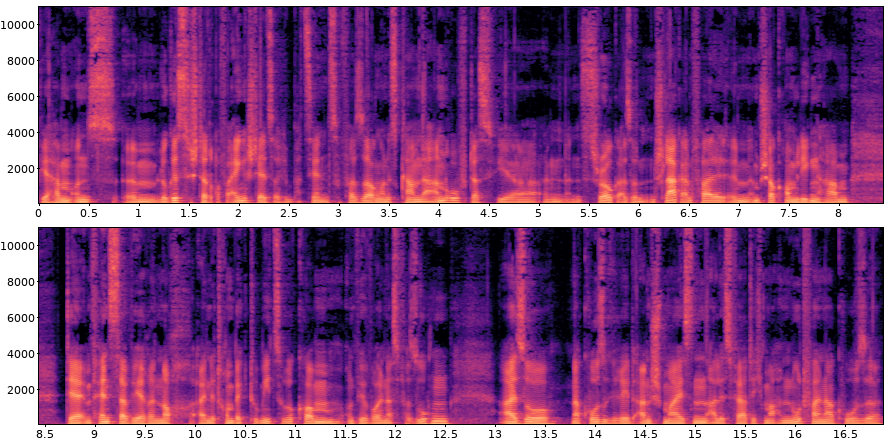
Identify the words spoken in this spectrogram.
wir haben uns ähm, logistisch darauf eingestellt, solche Patienten zu versorgen. Und es kam der Anruf, dass wir einen, einen Stroke, also einen Schlaganfall im, im Schockraum liegen haben, der im Fenster wäre, noch eine Thrombektomie zu bekommen. Und wir wollen das versuchen. Also Narkosegerät anschmeißen, alles fertig machen, Notfallnarkose.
